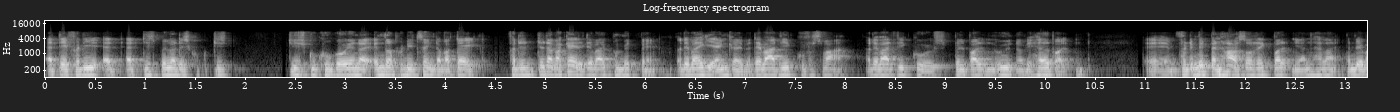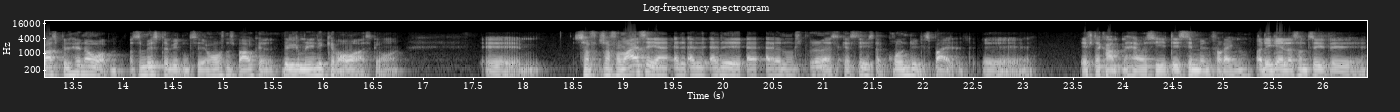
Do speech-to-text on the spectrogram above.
at det er fordi, at, at de spillere, de skulle, de, de skulle kunne gå ind og ændre på de ting, der var galt. For det, det, der var galt, det var ikke på midtbanen, og det var ikke i angrebet. Det var, at vi ikke kunne forsvare, og det var, at vi ikke kunne spille bolden ud, når vi havde bolden. Øh, for det midtbanen har jo stort ikke bolden i anden halvleg. Den bliver bare spillet hen over dem, og så mister vi den til Horsens bagkæde, hvilket man ikke kan være overrasket over. Øh, så, så for mig så ja, er, det, er, det, er, er der nogle spillere, der skal se sig grundigt i spejlet øh, efter kampen her og sige, at det er simpelthen for ringe. Og det gælder sådan set, øh,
